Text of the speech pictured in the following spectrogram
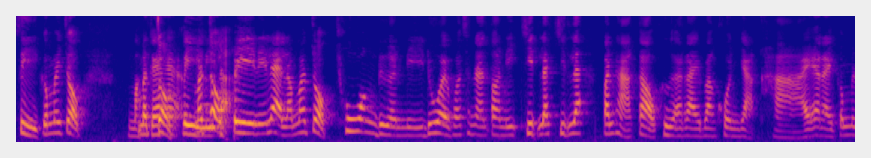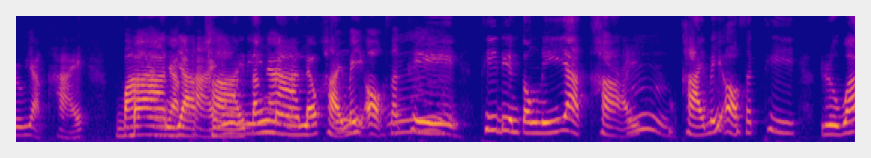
64 ก็ไม่จบมาจบแก้ปีนี้มาจบแหละปีนี้แหละแล้วมาจบช่วงเดือนนี้ด้วย เพราะฉะนั้นตอนนี้คิดและคิดและปัญหาเก่าคืออะไรบางคนอยากขายอะไรก็ไม่รู้อยากขาย บ้านอยากขายนู่ตั้งนานแล้วขายไม่ออกสักทีอืม ที่ดินตรงนี้อยากขายอืมขายไม่ออกสักที หรือว่า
